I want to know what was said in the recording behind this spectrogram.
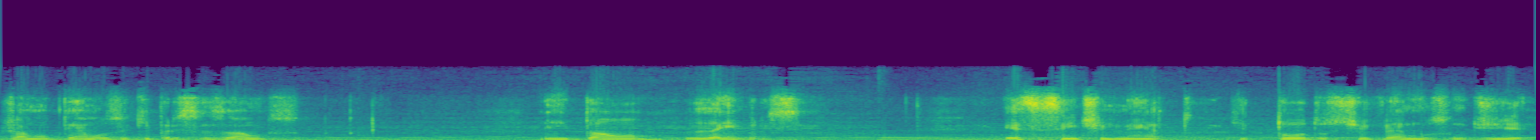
Já não temos o que precisamos? Então, lembre-se: esse sentimento que todos tivemos um dia,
